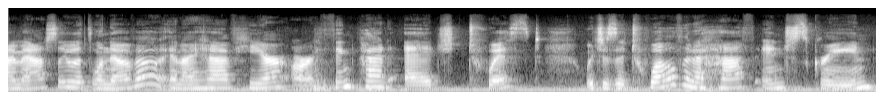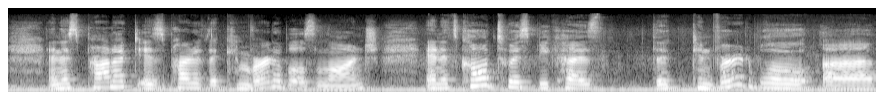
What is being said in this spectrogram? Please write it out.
I'm Ashley with Lenovo and I have here our ThinkPad Edge Twist which is a 12 and a half inch screen and this product is part of the convertibles launch and it's called Twist because the convertible uh,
